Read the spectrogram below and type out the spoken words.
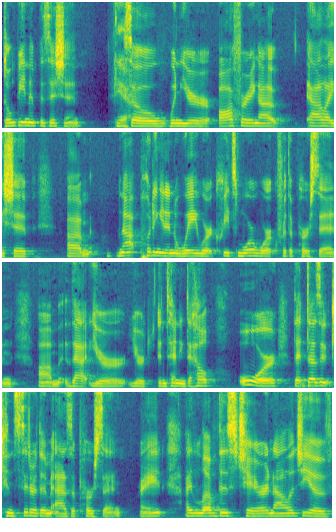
Don't be in imposition. Yeah. So when you're offering up allyship, um, not putting it in a way where it creates more work for the person um, that you're you're intending to help, or that doesn't consider them as a person. Right. I love this chair analogy of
